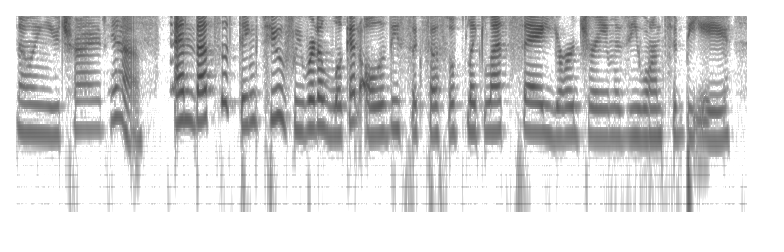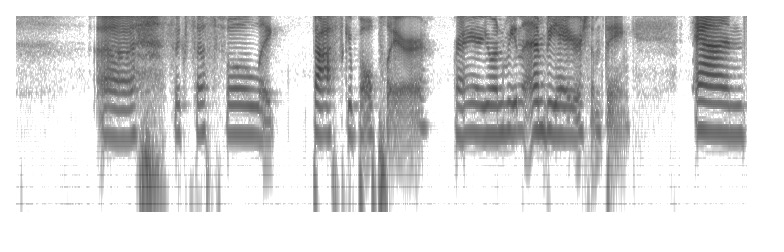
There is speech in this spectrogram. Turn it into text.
Knowing you tried. Yeah. And that's the thing too. If we were to look at all of these successful, like let's say your dream is you want to be a successful like basketball player, right? Or you want to be in the NBA or something, and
